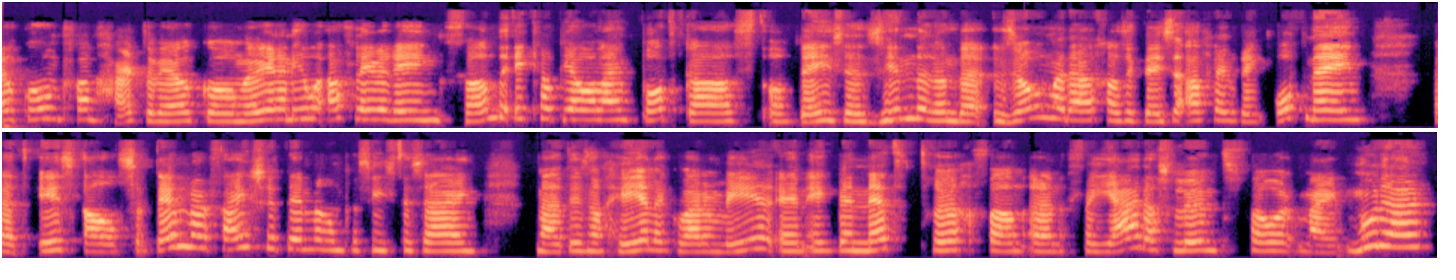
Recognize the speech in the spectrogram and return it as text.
Welkom, van harte welkom. Weer een nieuwe aflevering van de Ik Help Jou Online podcast. Op deze zinderende zomerdag als ik deze aflevering opneem. Het is al september, 5 september om precies te zijn. Maar het is nog heerlijk warm weer. En ik ben net terug van een verjaardagslunch voor mijn moeder.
